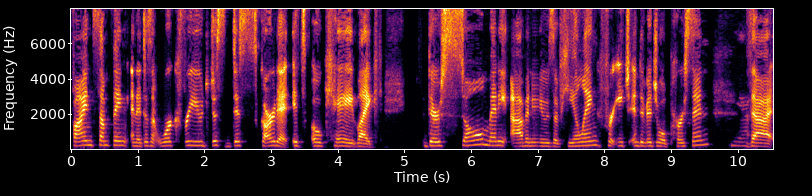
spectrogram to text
find something and it doesn't work for you just discard it. It's okay. Like there's so many avenues of healing for each individual person yeah. that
